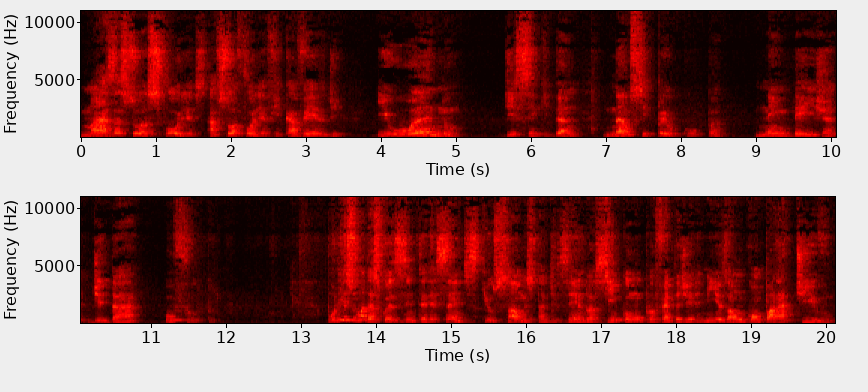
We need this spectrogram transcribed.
mas as suas folhas, a sua folha fica verde, e o ano de sequidão não se preocupa, nem deixa de dar o fruto. Por isso, uma das coisas interessantes que o Salmo está dizendo, assim como o profeta Jeremias, há um comparativo.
